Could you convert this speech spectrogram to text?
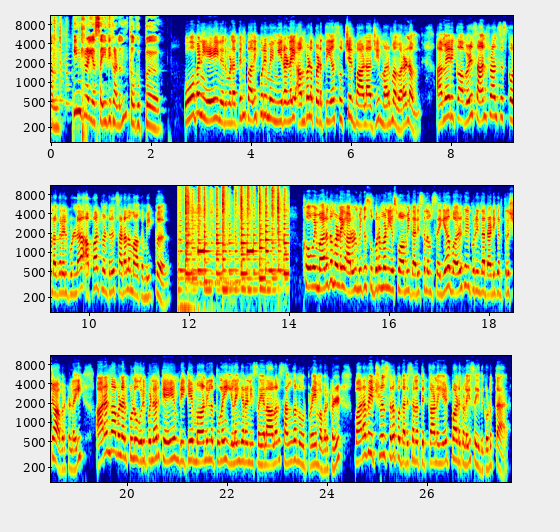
இன்றைய செய்திகளின் தொகுப்பு. ஓபன் ஏஐ நிறுவனத்தின் பதிப்புரிமை மீறலை அம்பலப்படுத்திய சுச்சிர் பாலாஜி மர்ம மரணம். அமெரிக்காவில் சான் பிரான்சிஸ்கோ நகரில் உள்ள அபார்ட்மெண்டில் சடலமாக மீட்பு. கோவை மருதமலை அருள்மிகு சுப்பிரமணிய சுவாமி தரிசனம் செய்ய வருகை புரிந்த நடிகர் த்ரிஷா அவர்களை அறங்காவலர் குழு உறுப்பினர் கே எம் டி கே மாநில துணை இளைஞரணி செயலாளர் சங்கனூர் பிரேம் அவர்கள் வரவேற்று சிறப்பு தரிசனத்திற்கான ஏற்பாடுகளை செய்து கொடுத்தார்.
